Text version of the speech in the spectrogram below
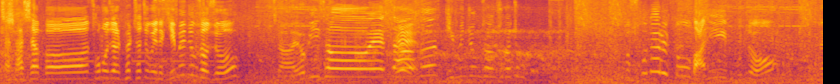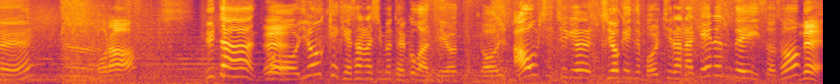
자, 다시 한번 소모전을 펼쳐주고 있는 김현중 선수. 자 여기서의 싸움은 김윤중 선수가 좀 또 손해를 또 많이 보죠. 네. 뭐라? 일단 네. 어, 이렇게 계산하시면 될 것 같아요. 어, 9시 지역, 지역에 있는 멀티를 하나 깨는 데에 있어서 네.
